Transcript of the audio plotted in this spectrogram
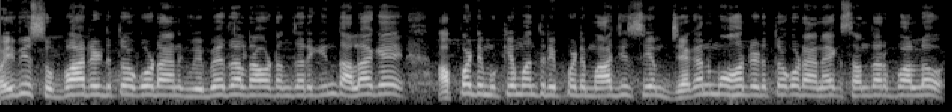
వైవి సుబ్బారెడ్డితో కూడా ఆయనకు విభేదాలు రావడం జరిగింది. అలాగే అప్పటి ముఖ్యమంత్రి ఇప్పటి మాజీ సీఎం జగన్మోహన్ రెడ్డితో కూడా అనేక సందర్భాల్లో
